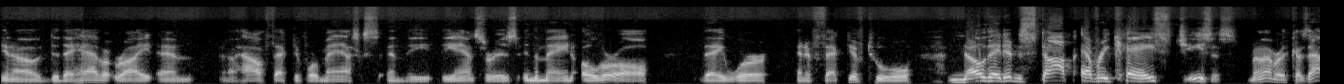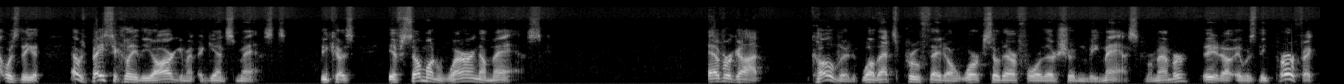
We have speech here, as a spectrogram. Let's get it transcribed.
you know did they have it right and uh, how effective were masks? And the the answer is in the main overall they were an effective tool. No they didn't stop every case. Jesus. Remember because that was the that was basically the argument against masks. Because if someone wearing a mask ever got COVID, well, that's proof they don't work, so therefore there shouldn't be masks. Remember, you know, it was the perfect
